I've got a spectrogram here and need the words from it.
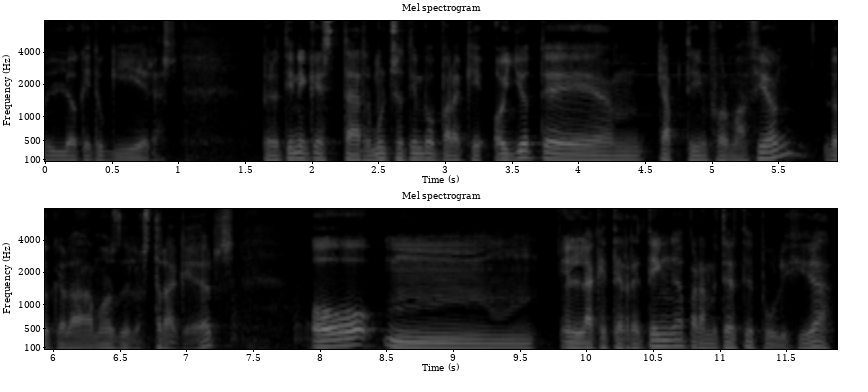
lo que tú quieras. Pero tiene que estar mucho tiempo para que o yo te mm, capte información, lo que hablábamos de los trackers, o mm, en la que te retenga para meterte publicidad.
